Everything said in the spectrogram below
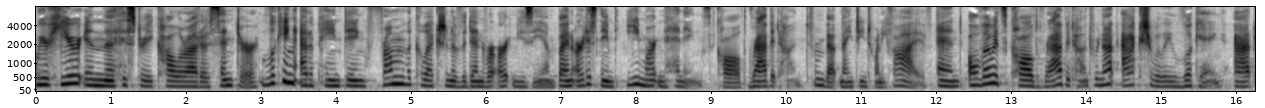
We're here in the History Colorado Center looking at a painting from the collection of the Denver Art Museum by an artist named E. Martin Hennings called Rabbit Hunt from about 1925. And although it's called Rabbit Hunt, we're not actually looking at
